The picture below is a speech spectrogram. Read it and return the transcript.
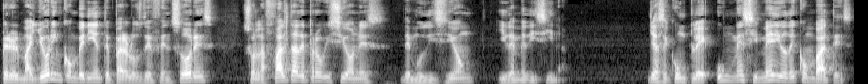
pero el mayor inconveniente para los defensores son la falta de provisiones, de munición y de medicina. Ya se cumple un mes y medio de combates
